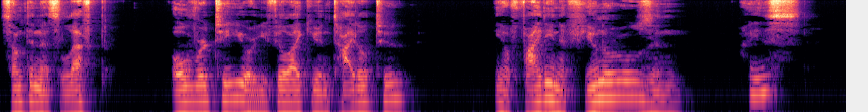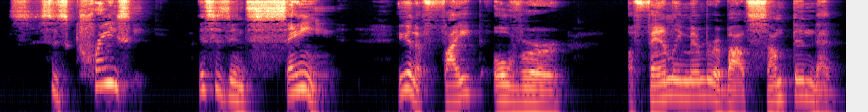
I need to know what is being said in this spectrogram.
something that's left over to you or you feel like you're entitled to, you know, fighting at funerals and I mean, this, this is crazy. This is insane. You're to fight over a family member about something that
